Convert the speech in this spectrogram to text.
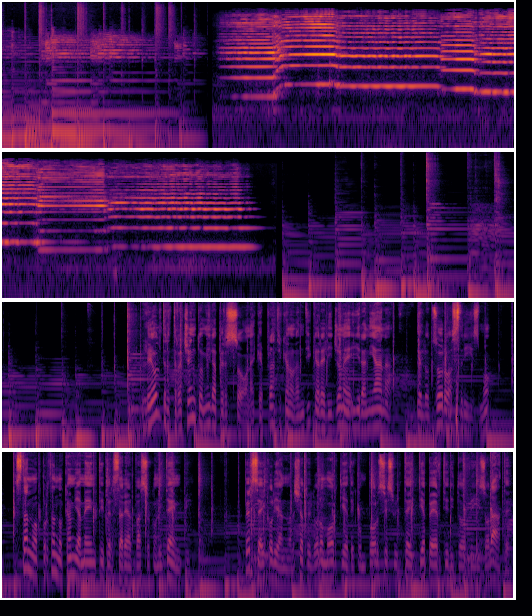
Le oltre 300.000 persone che praticano l'antica religione iraniana dello zoroastrismo stanno apportando cambiamenti per stare al passo con i tempi. Per secoli hanno lasciato i loro morti a decomporsi sui tetti aperti di torri isolate.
